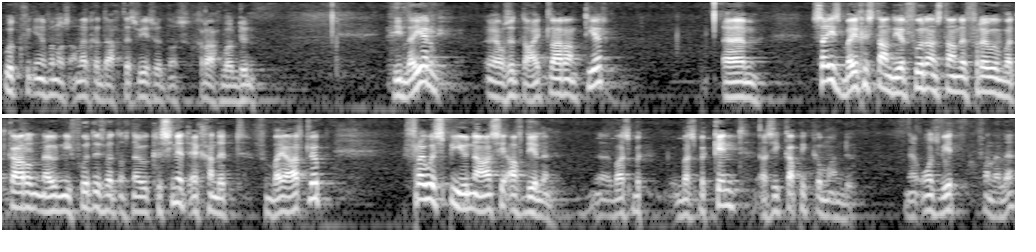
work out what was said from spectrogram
ook vir een van ons ander gedagtes wees wat ons graag wil doen die leier ja, ons het daai klaar hanteer ehm um, Sy is bygestaan deur vooraanstaande vroue wat Karel nou in die foto's wat ons nou ook gesien het, ek gaan dit verby hardloop. Vroue spionasie afdeling eh, was be, was bekend as die Kappie Kommando. Nou ons weet van hulle.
